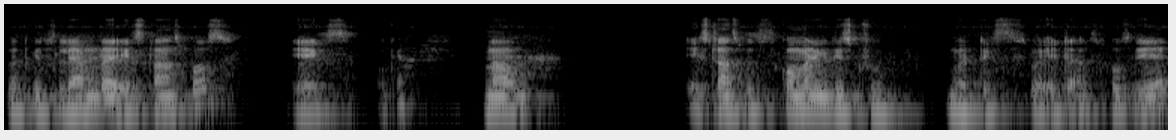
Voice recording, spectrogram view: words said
so it gives lambda x transpose x okay. Now x transpose combining these two matrix. So a transpose a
